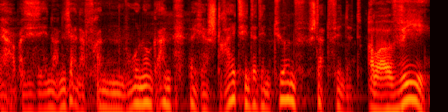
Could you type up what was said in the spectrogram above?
Ja, aber Sie sehen doch nicht einer fremden Wohnung an, welcher Streit hinter den Türen stattfindet. Aber wie?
